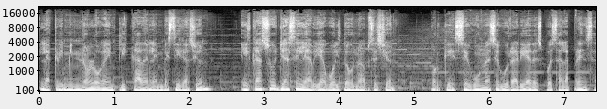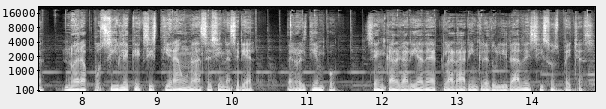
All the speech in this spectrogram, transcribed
la criminóloga implicada en la investigación, el caso ya se le había vuelto una obsesión, porque según aseguraría después a la prensa, no era posible que existiera una asesina serial, pero el tiempo se encargaría de aclarar incredulidades y sospechas.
